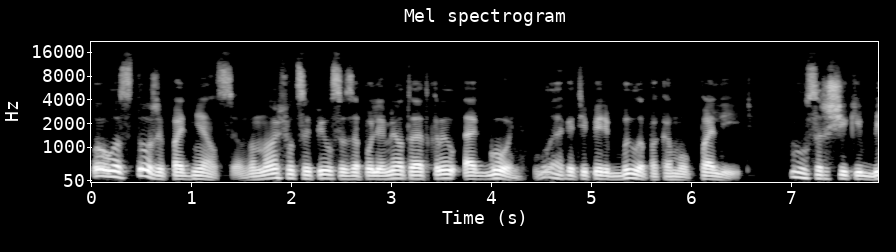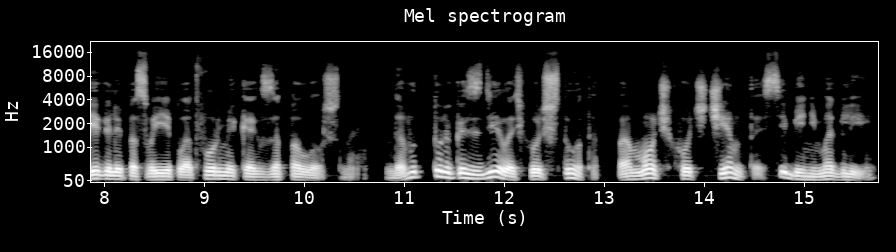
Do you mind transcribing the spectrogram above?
Полос тоже поднялся, вновь уцепился за пулемет и открыл огонь, благо теперь было по кому палить. Мусорщики бегали по своей платформе, как заполошные. Да вот только сделать хоть что-то, помочь хоть чем-то себе не могли.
